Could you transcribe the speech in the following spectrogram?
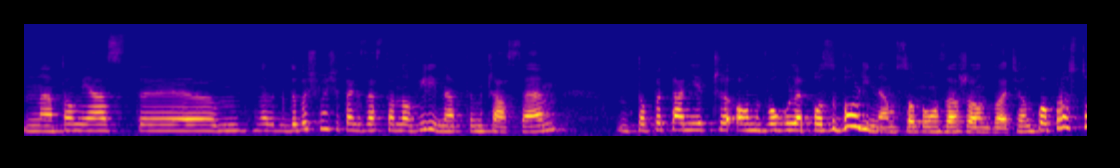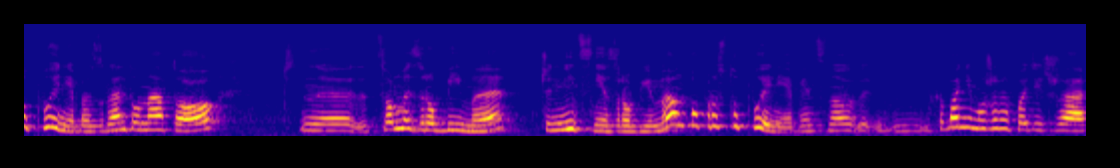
Natomiast y, no, gdybyśmy się tak zastanowili nad tym czasem, to pytanie, czy on w ogóle pozwoli nam sobą zarządzać. On po prostu płynie bez względu na to, y, co my zrobimy, czy nic nie zrobimy, on po prostu płynie. Więc no, chyba nie możemy powiedzieć, że,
